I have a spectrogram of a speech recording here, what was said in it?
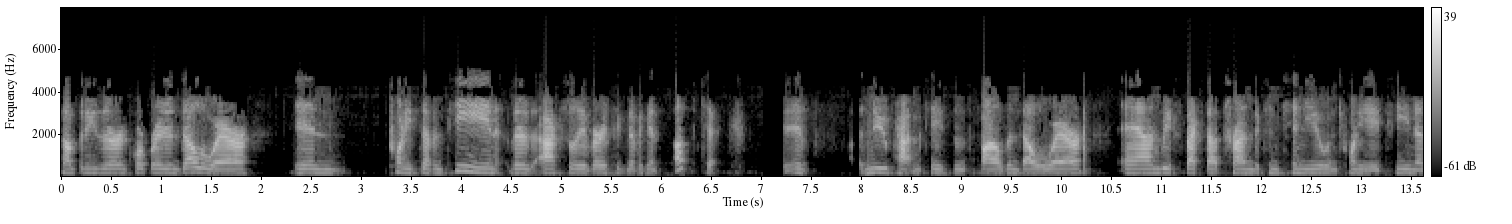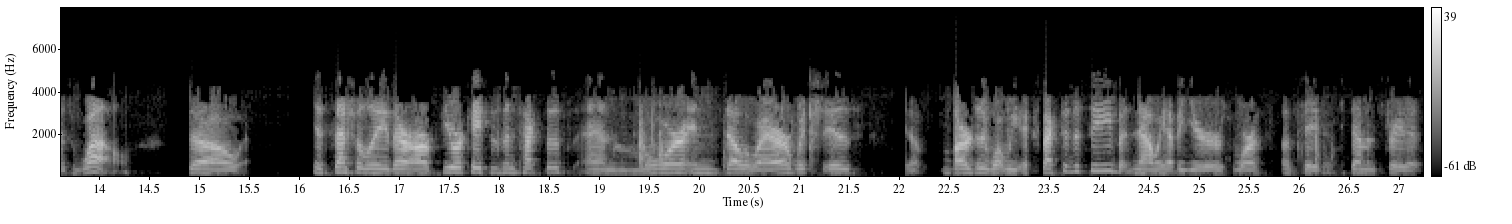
companies are incorporated in Delaware, in 2017, there's actually a very significant uptick in new patent cases filed in Delaware, and we expect that trend to continue in 2018 as well. Essentially, there are fewer cases in Texas and more in Delaware, which is largely what we expected to see, but now we have a year's worth of data to demonstrate it.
